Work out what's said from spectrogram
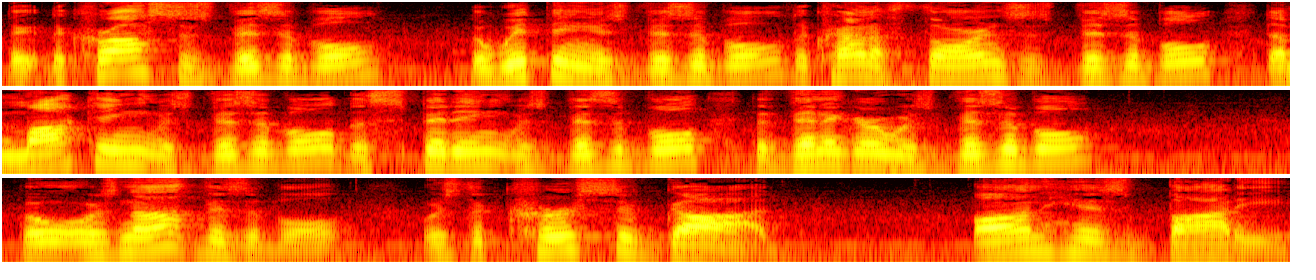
The, the cross is visible. The whipping is visible. The crown of thorns is visible. The mocking was visible. The spitting was visible. The vinegar was visible. But what was not visible was the curse of God on his body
